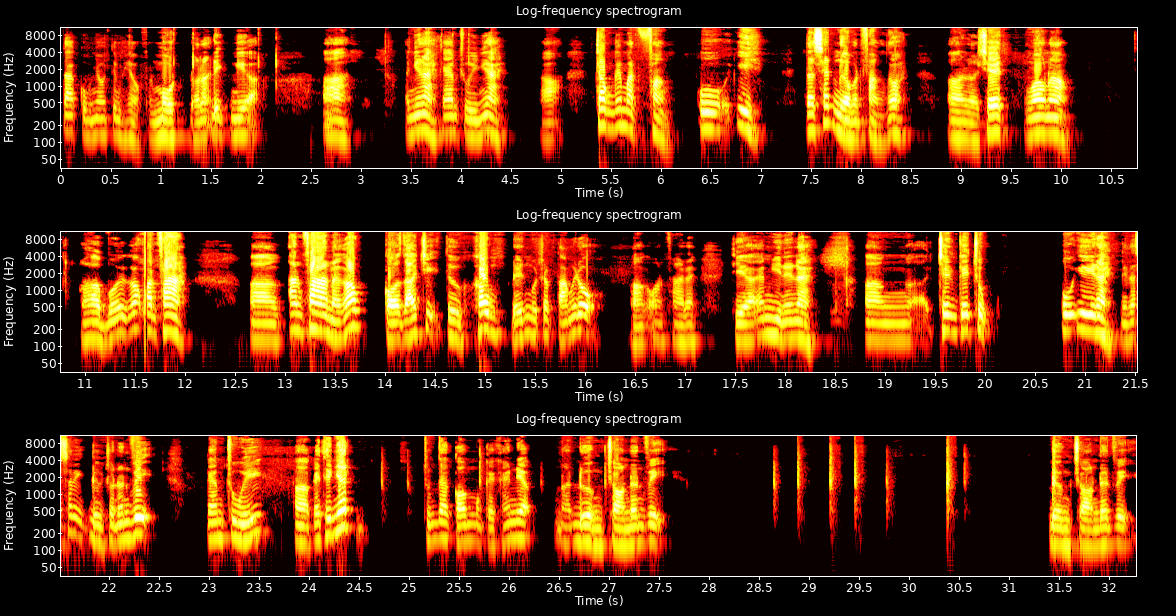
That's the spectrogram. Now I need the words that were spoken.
ta cùng nhau tìm hiểu phần 1 đó là định nghĩa. À, như này các em chú ý như này. Đó trong cái mặt phẳng OI ta xét nửa mặt phẳng thôi. À, nửa trên đúng không nào? À, với góc alpha. À, alpha là góc có giá trị từ 0 đến 180 độ. À, góc alpha đây. Thì à, em nhìn đây này. À, trên cái trục OI này người ta xác định đường tròn đơn vị. Các em chú ý à, cái thứ nhất chúng ta có một cái khái niệm là đường tròn đơn vị. Đường tròn đơn vị.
